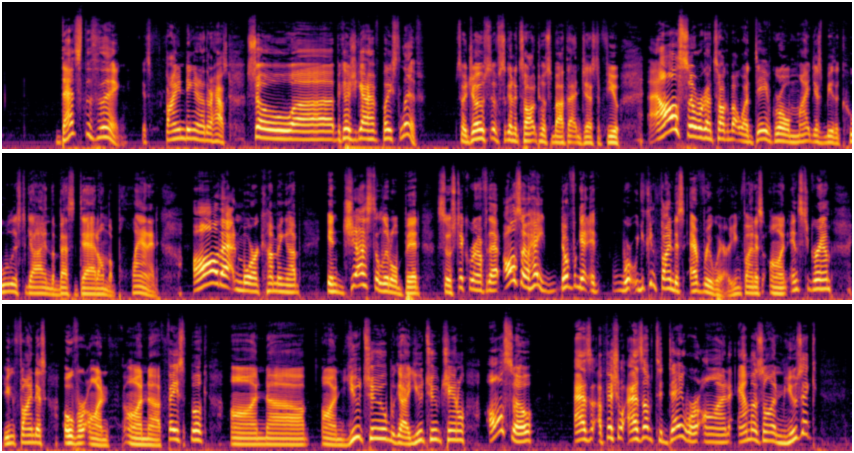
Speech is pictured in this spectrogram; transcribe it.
That's the thing. It's finding another house. So uh, because you gotta have a place to live. So Joseph's going to talk to us about that in just a few. Also, we're going to talk about why Dave Grohl might just be the coolest guy and the best dad on the planet. All that and more coming up in just a little bit. So stick around for that. Also, hey, don't forget if you can find us everywhere. You can find us on Instagram. You can find us over on on uh, Facebook, on uh, on YouTube. We got a YouTube channel. Also, as official as of today, we're on Amazon Music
